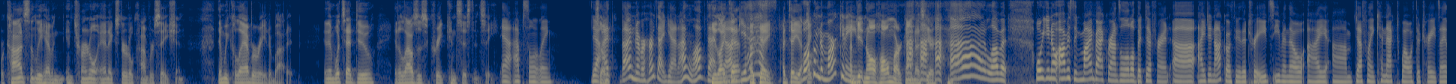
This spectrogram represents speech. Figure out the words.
We're constantly having internal and external conversation. Then we collaborate about it. And then what's that do? It allows us to create consistency. Yeah, absolutely. Yeah, so, I, have never heard that yet. I love that. You like Doug. that? Yes. Okay, I tell you. Welcome I, to marketing. I'm getting all hallmark on us here. I love it. Well, you know, obviously my background's a little bit different. Uh, I did not go through the trades, even though I um, definitely connect well with the trades. I,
